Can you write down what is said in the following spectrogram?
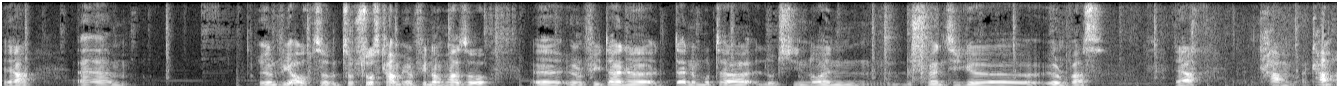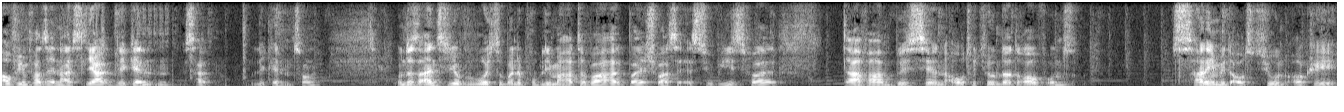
ja, ähm, irgendwie auch zum, zum Schluss kam irgendwie nochmal so, äh, irgendwie deine, deine Mutter lutscht die neuen schwänzige irgendwas. Ja, kam, kam auf jeden Fall sehr nice. Ja, Legenden, ist halt Legendensong. Und das Einzige, wo ich so meine Probleme hatte, war halt bei schwarze SUVs, weil da war ein bisschen Autotune da drauf und Sunny mit Autotune, okay.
